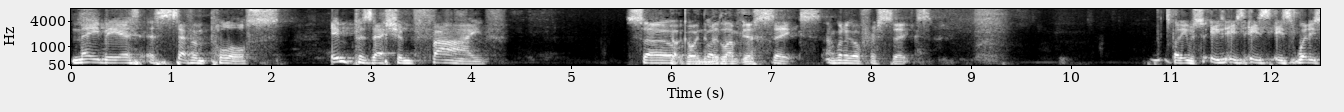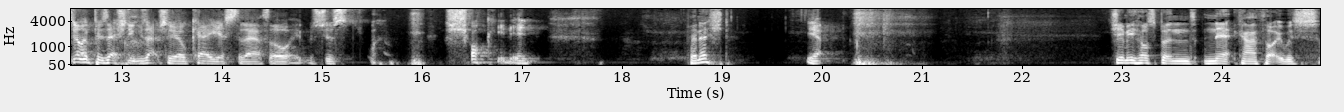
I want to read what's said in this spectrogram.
Maybe a, a seven plus. In possession, five. So Gotta go in the middle, gonna haven't go you? for a Six. I'm going to go for a six. But it was he's, he's, he's, when he's not in possession, he was actually okay yesterday. I thought it was just shocking. In Finished. yeah, Jimmy Husband Nick. I thought he was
